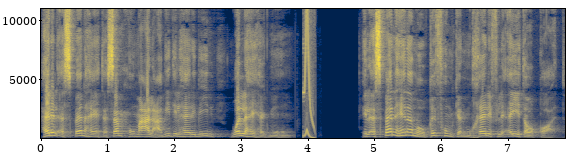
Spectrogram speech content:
هل الأسبان هيتسامحوا مع العبيد الهاربين ولا هيهاجموهم؟ الأسبان هنا موقفهم كان مخالف لأي توقعات.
